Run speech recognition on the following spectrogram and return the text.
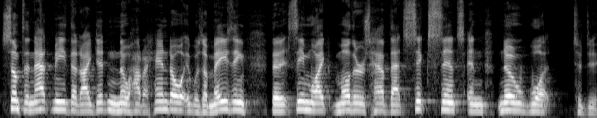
something at me that I didn't know how to handle, it was amazing that it seemed like mothers have that sixth sense and know what to do.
